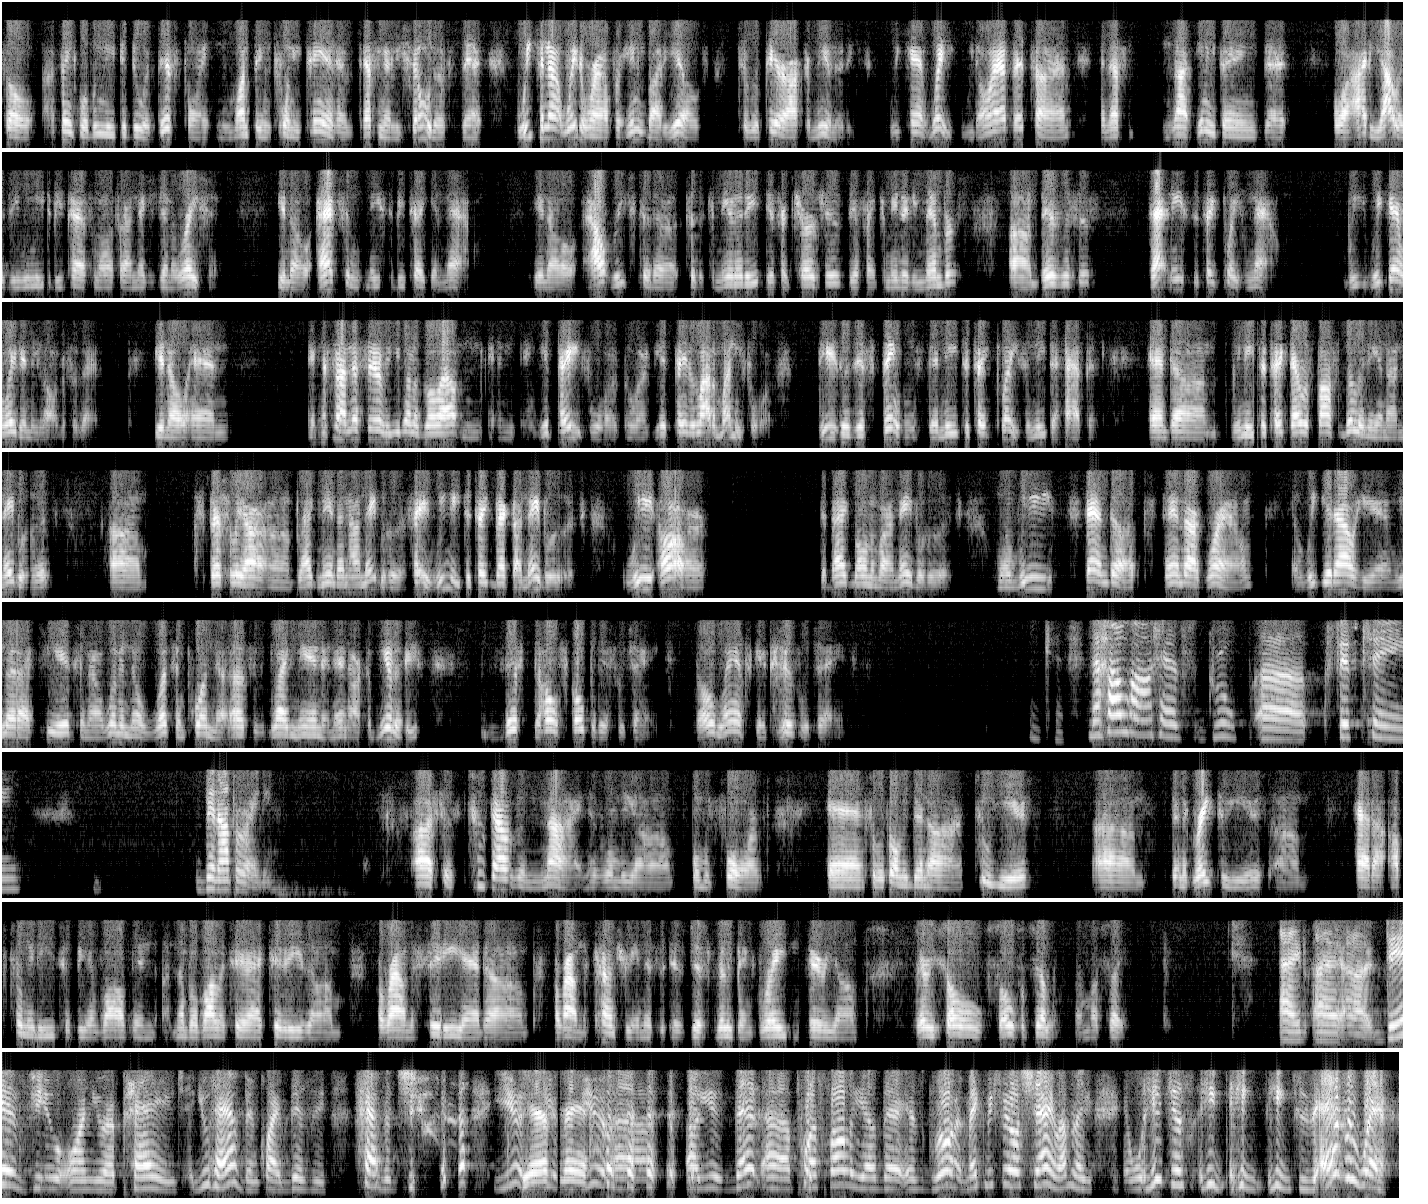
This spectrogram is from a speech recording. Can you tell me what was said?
So I think what we need to do at this point, and one thing 2010 has definitely showed us that we cannot wait around for anybody else to repair our communities. We can't wait. We don't have that time, and that's not anything that or ideology we need to be passing on to our next generation. You know, action needs to be taken now. You know, outreach to the to the community, different churches, different community members, um, businesses, that needs to take place now. We we can't wait any longer for that. You know, and and it's not necessarily you're going to go out and, and, and get paid for it or get paid a lot of money for it. These are just things that need to take place and need to happen. And um, we need to take that responsibility in our neighborhoods, um, especially our uh, black men in our neighborhoods. Hey, we need to take back our neighborhoods. We are the backbone of our neighborhoods. When we stand up, stand our ground, and we get out here and we let our kids and our women know what's important to us as black men and in our communities, this the whole scope of this will change. The whole landscape of this will change. Okay. Now, how long has Group uh, 15 been operating? Uh, since 2009 is when we um, when we formed, and so it's only been uh, two years. Um, been a great two years. Um, had an opportunity to be involved in a number of volunteer activities um, around the city and um, around the country, and it's, it's just really been great and very um, very soul soul fulfilling, I must say. I I uh, did view on your page. You have been quite busy, haven't you? you yes, you, ma'am. you, uh, uh, you that uh, portfolio there is growing. Make me feel ashamed. I'm like, he just he he he's everywhere.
